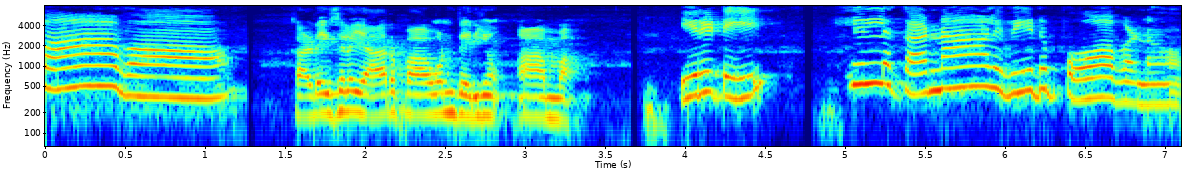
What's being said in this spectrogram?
பாவம். கடைசியில் யார் பாவம்னு தெரியும். ஆமாம் இருட்டி இல்லக்கா நாலு வீடு போகணும்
